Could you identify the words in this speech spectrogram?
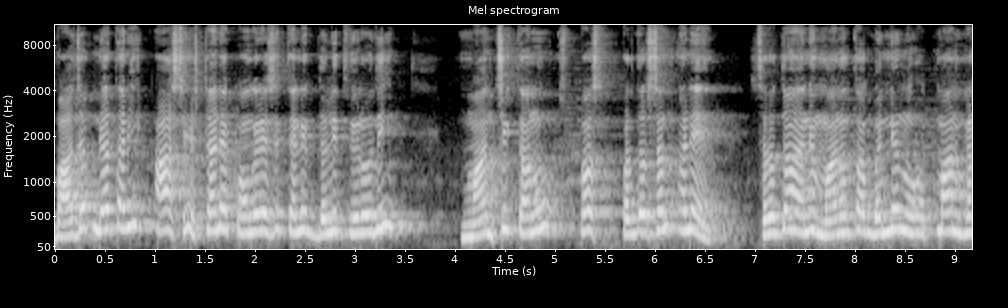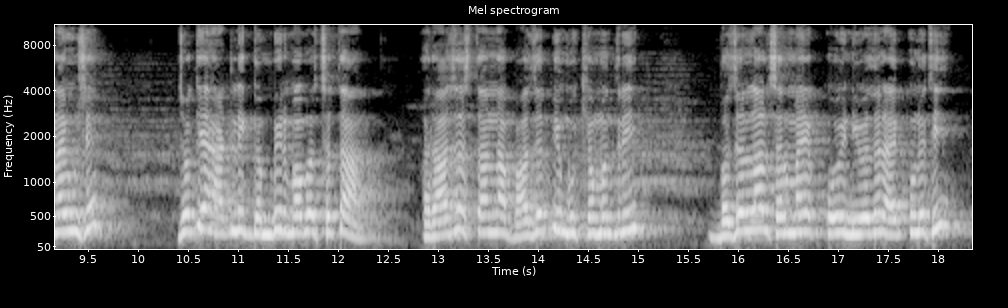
ભાજપ નેતાની આ શ્રેષ્ઠાને કોંગ્રેસે તેની દલિત વિરોધી માનસિકતાનું સ્પષ્ટ પ્રદર્શન અને શ્રદ્ધા અને માનવતા બંનેનું અપમાન ગણાવ્યું છે. જોકે આટલી ગંભીર બાબત છતાં રાજસ્થાનના ભાજપી મુખ્યમંત્રી ભજનલાલ શર્માએ કોઈ નિવેદન આપ્યું નથી?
